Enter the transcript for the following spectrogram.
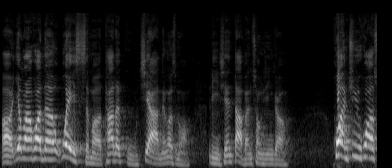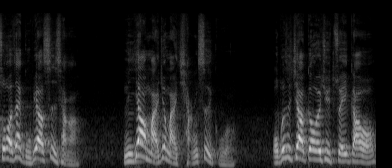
啊，要不然的话呢，为什么它的股价能够什么领先大盘创新高？换句话说，在股票市场啊，你要买就买强势股哦，我不是叫各位去追高哦，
